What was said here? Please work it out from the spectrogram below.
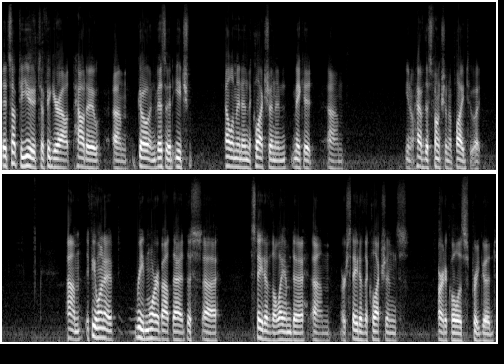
it's up to you to figure out how to um, go and visit each element in the collection and make it, um, you know, have this function applied to it. Um, if you want to read more about that, this uh, state of the Lambda um, or state of the collections article is pretty good.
